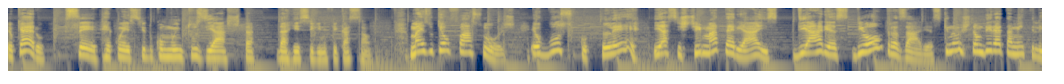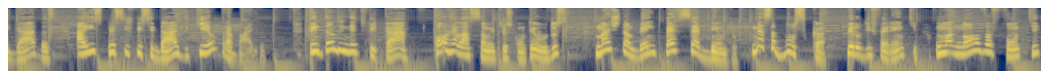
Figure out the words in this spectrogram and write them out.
Eu quero ser reconhecido como entusiasta da ressignificação. Mas o que eu faço hoje? Eu busco ler e assistir materiais de áreas, de outras áreas, que não estão diretamente ligadas à especificidade que eu trabalho, tentando identificar correlação entre os conteúdos, mas também percebendo nessa busca pelo diferente uma nova fonte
